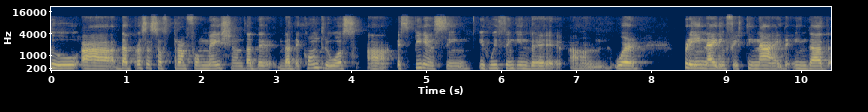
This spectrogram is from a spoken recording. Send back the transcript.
to uh, the process of transformation that the, that the country was uh, experiencing, if we think in the, um, where pre-1959, in that,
